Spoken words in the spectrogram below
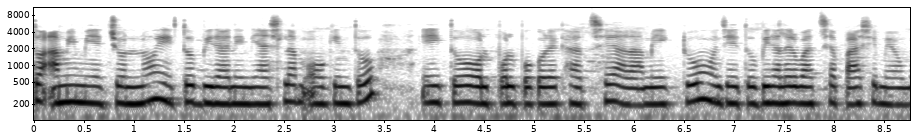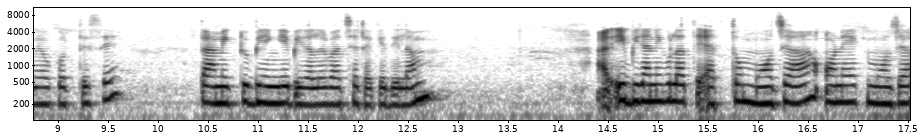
তো আমি মেয়ের জন্য এই তো বিরিয়ানি নিয়ে আসলাম, ও কিন্তু এই তো অল্প অল্প করে খাচ্ছে আর আমি একটু যেহেতু বিড়ালের বাচ্চা পাশে মেও মেও করতেছে, তা আমি একটু ভেঙে বিড়ালের বাচ্চাটাকে দিলাম। আর এই বিরিয়ানিগুলোতে এত মজা, অনেক মজা।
